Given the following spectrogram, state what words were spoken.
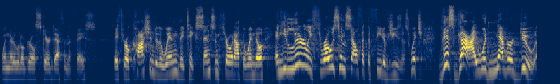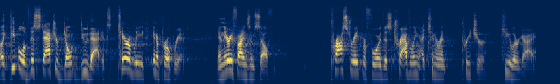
when their little girls stare death in the face. They throw caution to the wind, they take sense and throw it out the window, and he literally throws himself at the feet of Jesus, which this guy would never do. Like people of this stature don't do that. It's terribly inappropriate. And there he finds himself prostrate before this traveling itinerant preacher, healer guy.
